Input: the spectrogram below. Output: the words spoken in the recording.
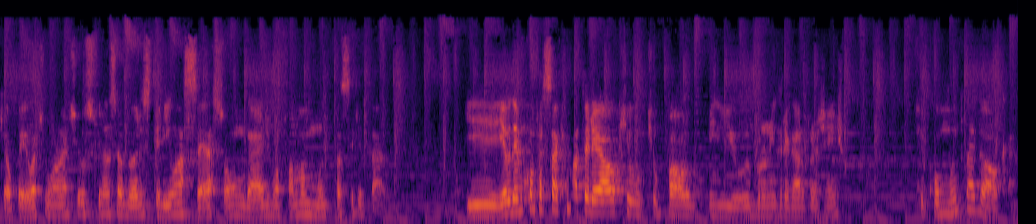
que é o Pay What Want, os financiadores teriam acesso ao Undar de uma forma muito facilitada. E eu devo confessar que o material que o, que o Paulo e o Bruno entregaram pra gente ficou muito legal, cara.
